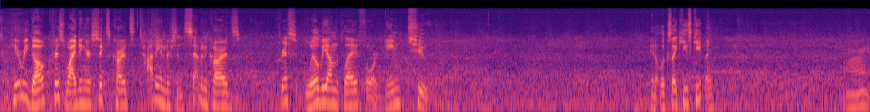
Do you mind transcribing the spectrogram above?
So here we go. Chris Weidinger, six cards. Todd Anderson, seven cards. Chris will be on the play for game two. And it looks like he's keeping. All right.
